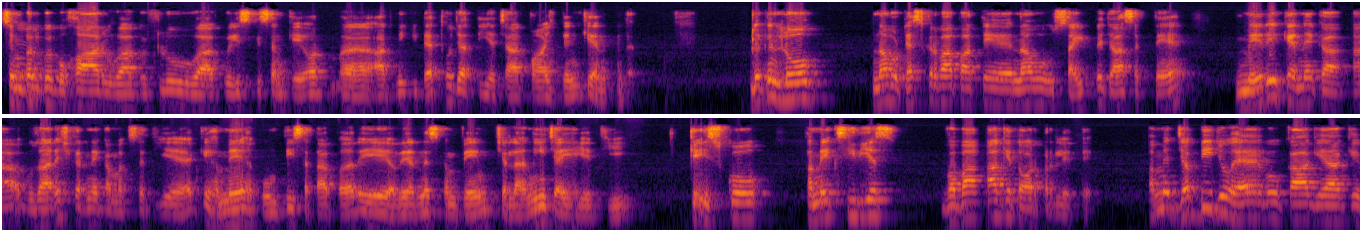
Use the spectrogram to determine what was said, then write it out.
सिंपल हम्म। कोई बुखार हुआ कोई फ्लू हुआ कोई इस किस्म के और आदमी की डेथ हो जाती है चार पाँच दिन के अंदर। लेकिन लोग ना वो टेस्ट करवा पाते हैं, ना वो उस साइट पे जा सकते हैं। मेरे कहने का, गुजारिश करने का मकसद ये है कि हमें हुकूमती सतह पर ये अवेयरनेस कंपेन चलानी चाहिए थी कि इसको हम एक सीरियस वबा के तौर पर लेते। हमें जब भी जो है वो कहा गया कि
